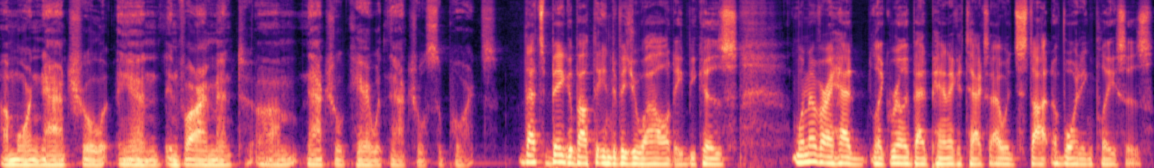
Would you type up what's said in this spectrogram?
a more natural and environment, um, natural care with natural supports. That's big about the individuality because whenever I had like really bad panic attacks, I would start avoiding places.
